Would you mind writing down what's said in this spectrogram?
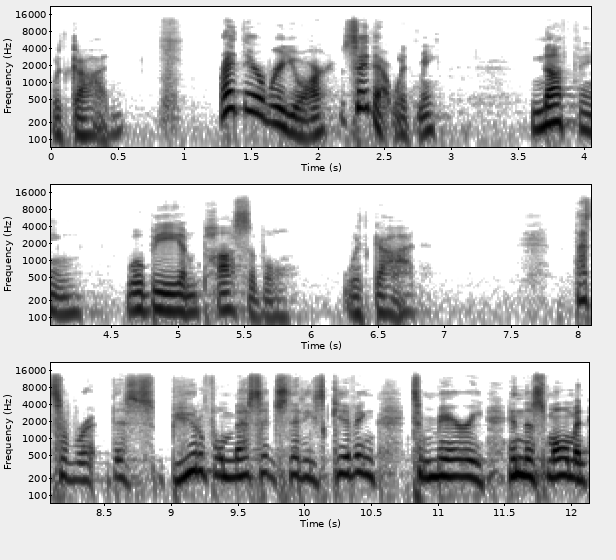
with God. Right there where you are, say that with me. Nothing will be impossible with God. That's a, this beautiful message that he's giving to Mary in this moment.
